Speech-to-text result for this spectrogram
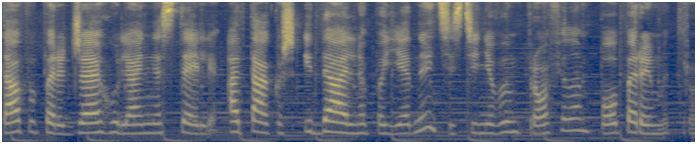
та попереджає гуляння стелі, а також ідеально поєднується з тіньовим профілем по периметру.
